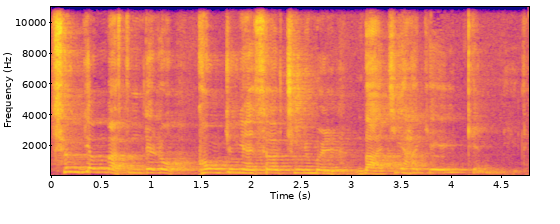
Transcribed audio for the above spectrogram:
성경 말씀대로 공중에서 주님을 맞이하게 됩니다.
